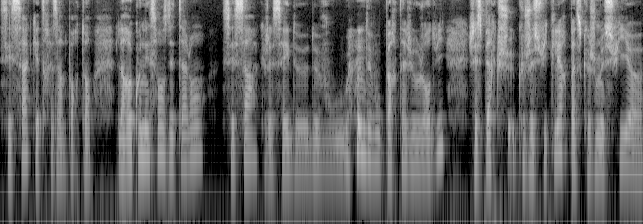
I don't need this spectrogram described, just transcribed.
C'est ça qui est très important. La reconnaissance des talents, c'est ça que j'essaye de, vous de vous partager aujourd'hui. J'espère que je, que je suis clair parce que je me suis euh,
